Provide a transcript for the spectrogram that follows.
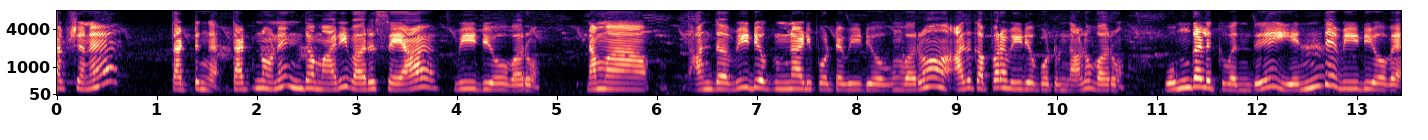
ஆப்ஷனை தட்டுங்க. தட்டினோன்னே இந்த மாதிரி வரிசையாக வீடியோ வரும். நம்ம அந்த வீடியோக்கு முன்னாடி போட்ட வீடியோவும் வரும். அதுக்கப்புறம் வீடியோ போட்டிருந்தாலும் வரும். உங்களுக்கு வந்து எந்த வீடியோவை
